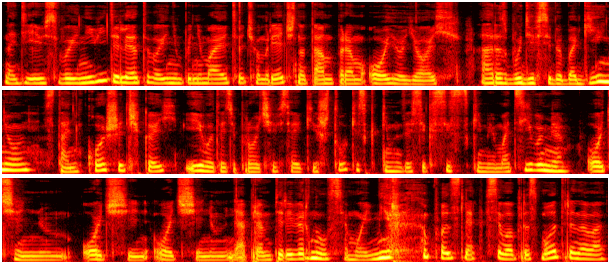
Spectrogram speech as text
Надеюсь, вы не видели этого и не понимаете, о чем речь, но там прям ой-ой-ой. А разбуди в себе богиню, стань кошечкой и вот эти прочие всякие штуки с какими-то сексистскими мотивами. Очень, очень, очень у меня прям перевернулся мой мир после всего просмотренного.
